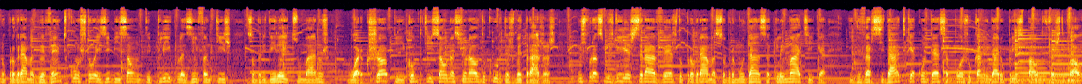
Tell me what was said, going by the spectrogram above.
no programa do evento constou a exibição de películas infantis sobre direitos humanos, workshop e competição nacional de curtas-metragens. Nos próximos dias será a vez do programa sobre mudança climática e diversidade que acontece após o calendário principal do festival.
